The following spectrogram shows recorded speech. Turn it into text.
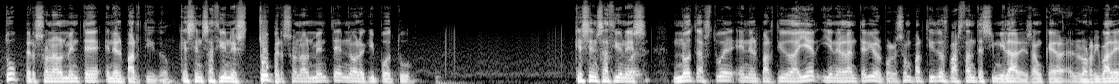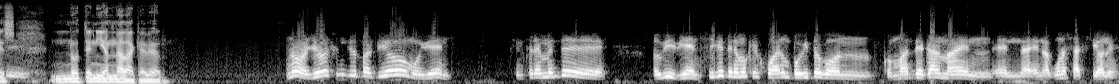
tú personalmente en el partido? ¿Qué sensaciones tú personalmente, no el equipo tú? ¿Qué sensaciones notas tú en, el partido de ayer y en el anterior? Porque son partidos bastante similares, aunque los rivales no tenían nada que ver. No, yo sentí el partido muy bien. Sinceramente, lo vi bien. Sí que tenemos que jugar un poquito con, con más de calma en, en, en algunas acciones.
